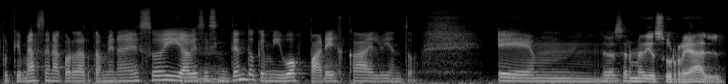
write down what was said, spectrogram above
porque me hacen acordar también a eso y a veces intento que mi voz parezca el viento. Em, Debe ser medio surreal.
